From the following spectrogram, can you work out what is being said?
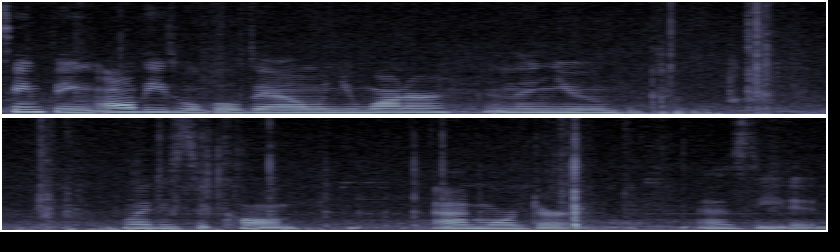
Same thing, all these will go down when you water and then you, what is it called? Add more dirt as needed.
